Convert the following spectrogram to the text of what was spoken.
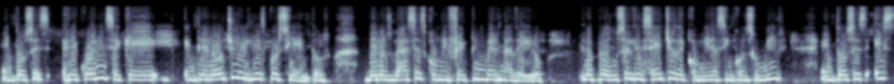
Entonces, recuérdense que entre el 8 y el 10% de los gases con efecto invernadero lo produce el desecho de comida sin consumir. Entonces, es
